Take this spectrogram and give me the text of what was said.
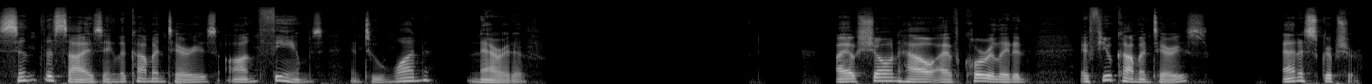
synthesizing the commentaries on themes into one narrative. I have shown how I have correlated a few commentaries and a scripture.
